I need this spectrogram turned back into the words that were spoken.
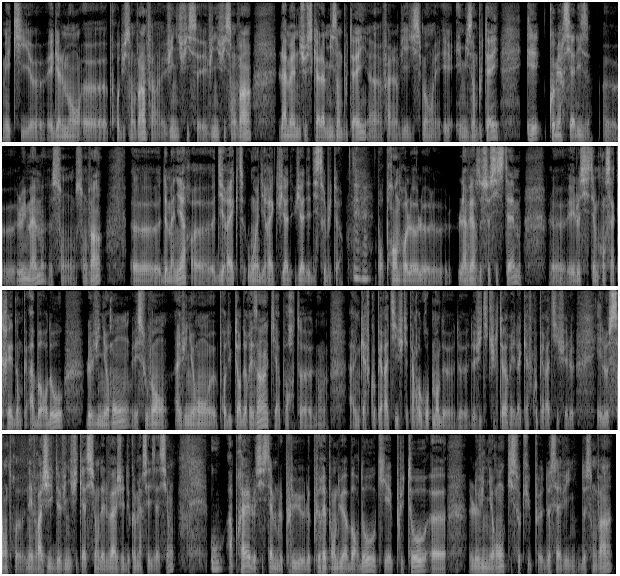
mais qui euh, également produit son vin, enfin vinifie, ses- vinifie son vin, l'amène jusqu'à la mise en bouteille, enfin le vieillissement et, et- et mise en bouteille, et commercialise lui-même son, son vin euh, de manière euh, directe ou indirecte via, via des distributeurs. Pour prendre le- le- l'inverse de ce système et le système consacré donc à Bordeaux, le vigneron est souvent un vigneron euh, producteur de raisins qui apporte euh, à une cave coopérative qui est un regroupement de, viticulteurs et la cave coopérative est le, centre névralgique de vinification, d'élevage et de commercialisation. Ou après le système le plus, le plus répandu à Bordeaux qui est plutôt euh, le vigneron qui s'occupe de sa vigne, de son vin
